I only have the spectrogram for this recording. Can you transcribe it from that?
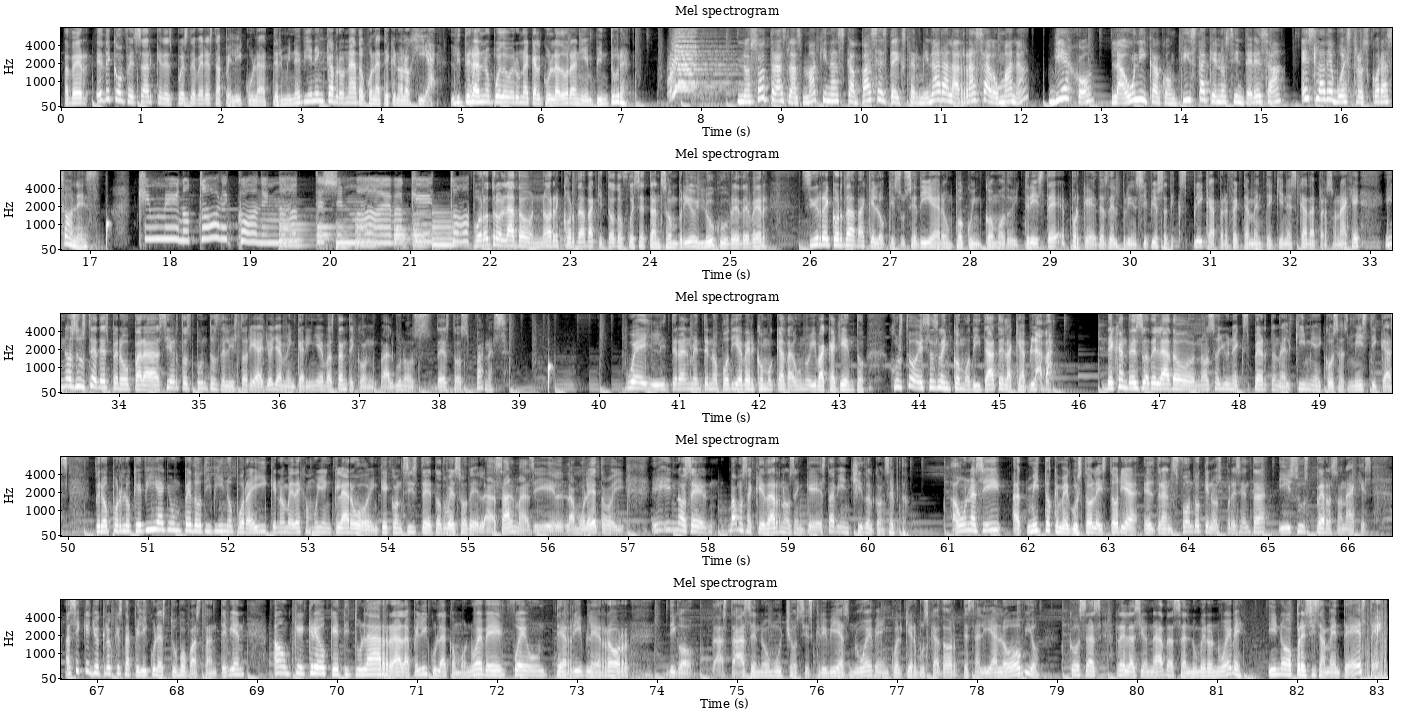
A ver, he de confesar que después de ver esta película terminé bien encabronado con la tecnología. Literal no puedo ver una calculadora ni en pintura. Nosotras las máquinas capaces de exterminar a la raza humana, viejo, la única conquista que nos interesa es la de vuestros corazones. Por otro lado, no recordaba que todo fuese tan sombrío y lúgubre de ver. Sí recordaba que lo que sucedía era un poco incómodo y triste, porque desde el principio se te explica perfectamente quién es cada personaje, y no sé ustedes, pero para ciertos puntos de la historia yo ya me encariñé bastante con algunos de estos panas. Güey, literalmente no podía ver cómo cada uno iba cayendo. Justo esa es la incomodidad de la que hablaba. Dejando eso de lado, no soy un experto en alquimia y cosas místicas, pero por lo que vi hay un pedo divino por ahí que no me deja muy en claro en qué consiste todo eso de las almas y el amuleto y, y no sé, vamos a quedarnos en que está bien chido el concepto. Aún así, admito que me gustó la historia, el trasfondo que nos presenta y sus personajes, así que yo creo que esta película estuvo bastante bien, aunque creo que titular a la película como 9 fue un terrible error. Digo, hasta hace no mucho si escribías 9 en cualquier buscador te salía lo obvio, cosas relacionadas al número 9, y no precisamente este.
